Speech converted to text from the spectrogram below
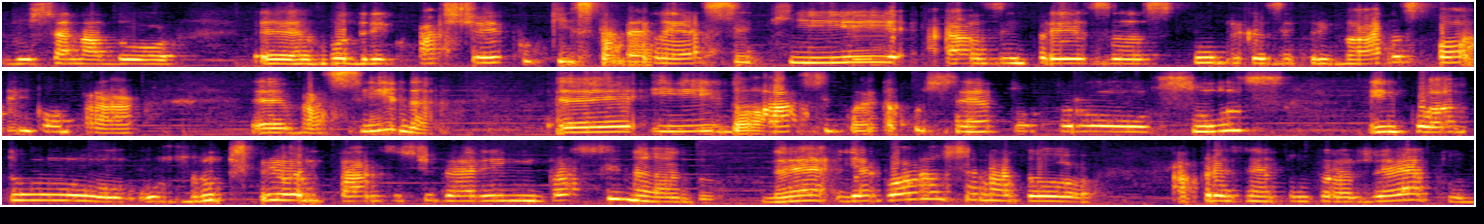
do senador é, Rodrigo Pacheco que estabelece que as empresas públicas e privadas podem comprar é, vacina é, e doar 50% para o SUS enquanto os grupos prioritários estiverem vacinando, né? E agora o senador apresenta um projeto,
